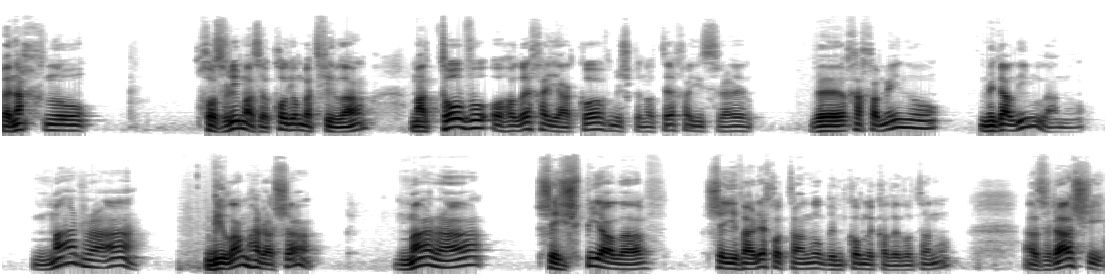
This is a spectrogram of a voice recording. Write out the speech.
ואנחנו חוזרים על זה כל יום בתפילה, מה טובו אוהליך יעקב משכנותיך ישראל. וחכמינו מגלים לנו מה ראה בלעם הרשע, מה ראה שהשפיע עליו, שיברך אותנו במקום לקלל אותנו. אז רש"י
